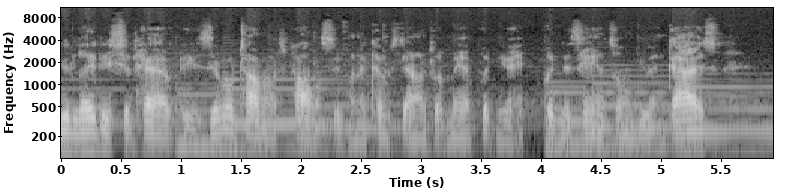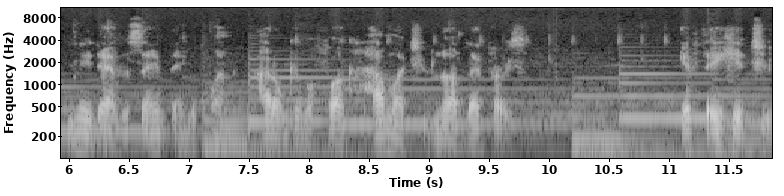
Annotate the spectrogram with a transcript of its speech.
You ladies should have a zero tolerance policy when it comes down to a man putting your putting his hands on you. And guys, you need to have the same thing with women. I don't give a fuck how much you love that person. If they hit you,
